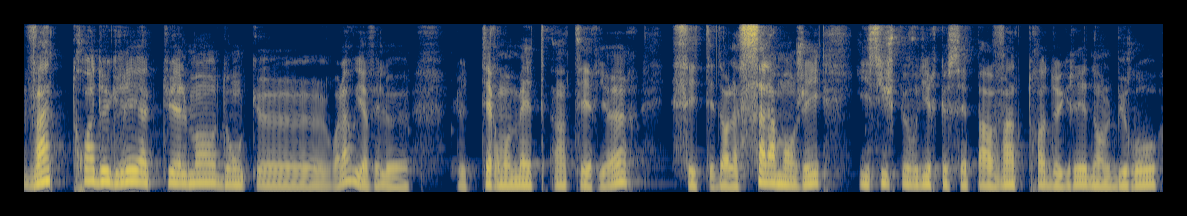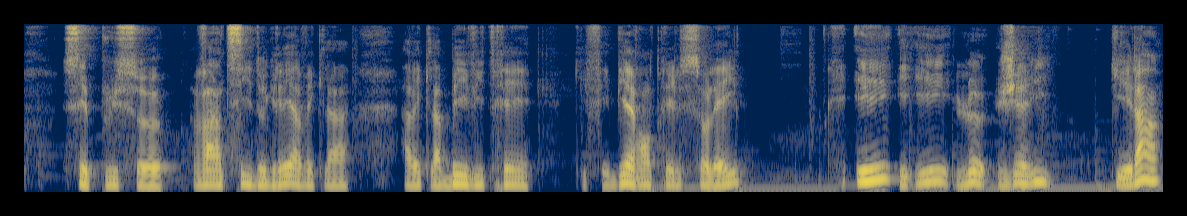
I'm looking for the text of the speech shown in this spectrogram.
23 degrés actuellement, donc euh, voilà, où il y avait le, thermomètre intérieur. C'était dans la salle à manger. Ici, je peux vous dire que c'est pas 23 degrés dans le bureau, c'est plus 26 euh, degrés avec la, avec la baie vitrée qui fait bien rentrer le soleil. Et, et, le Jerry qui est là, hein,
